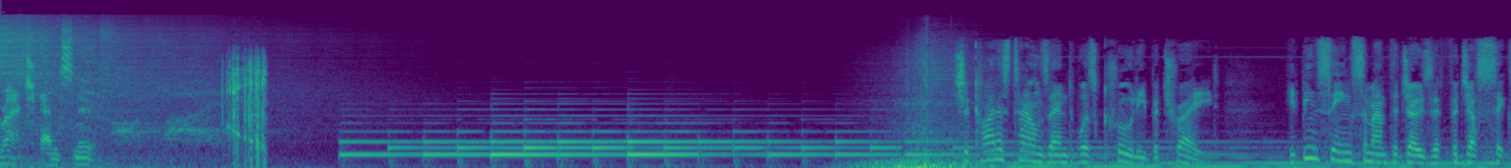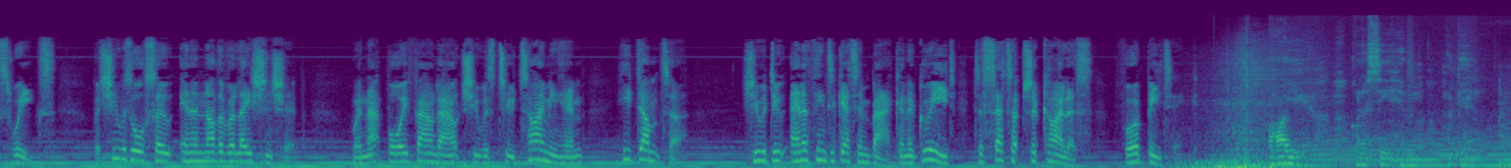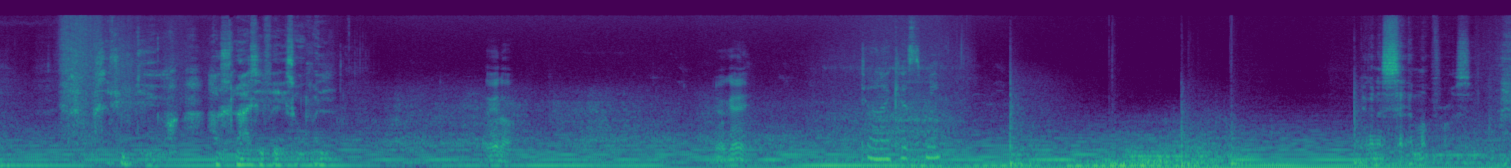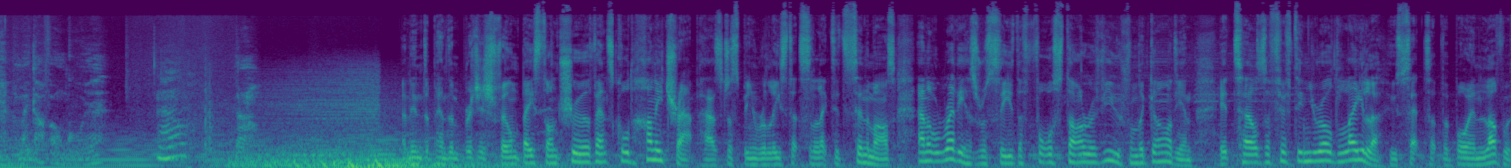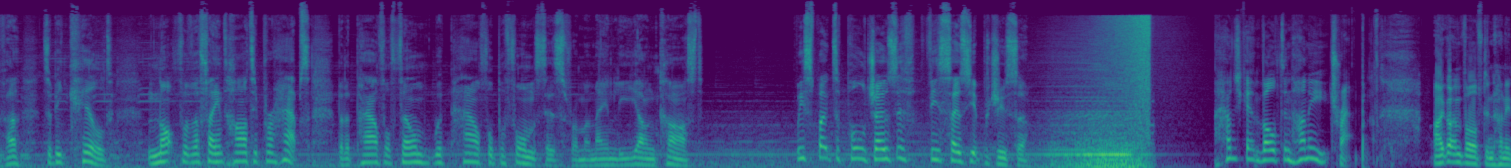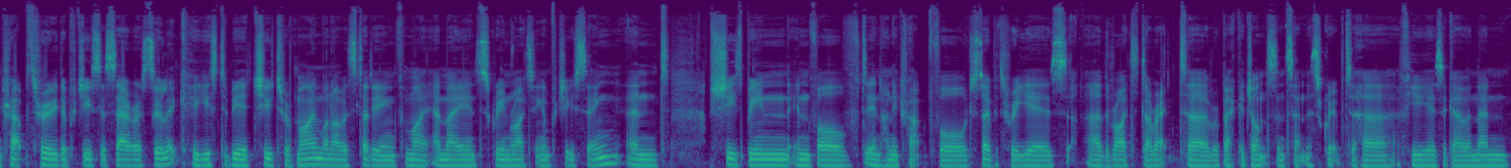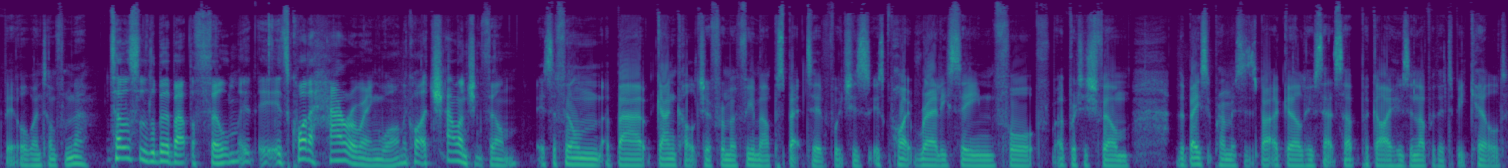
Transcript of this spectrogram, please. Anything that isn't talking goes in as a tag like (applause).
scratch, and sniff. Shakilus Townsend was cruelly betrayed. He'd been seeing Samantha Joseph for just six weeks, but she was also in another relationship. When that boy found out she was two-timing him, he dumped her. She would do anything to get him back and agreed to set up Shakilis for a beating. Are you gonna see him I'll slice your face open. Layla. You okay? Do you want to kiss me? You're gonna set him up for us and make that phone call, yeah? No. Now. An independent British film based on true events called Honey Trap has just been released at selected cinemas and already has received a four star review from The Guardian. It tells a 15 year old Layla, who sets up the boy in love with her, to be killed. Not for the faint hearted, perhaps, but a powerful film with powerful performances from a mainly young cast. We spoke to Paul Joseph, the associate producer. How did you get involved in Honey Trap? I got involved in Honey Trap through the producer Sarah Sulick, who used to be a tutor of mine when I was studying for my MA in screenwriting and producing. And she's been involved in Honey Trap for just over three years. Uh, the writer director, Rebecca Johnson, sent the script to her a few years ago, and then it all went on from there. Tell us a little bit about the film. It, it's quite a harrowing one, quite a challenging film. It's a film about gang culture from a female perspective, which is, is quite rarely seen for a British film. The basic premise is about a girl who sets up a guy who's in love with her to be killed.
